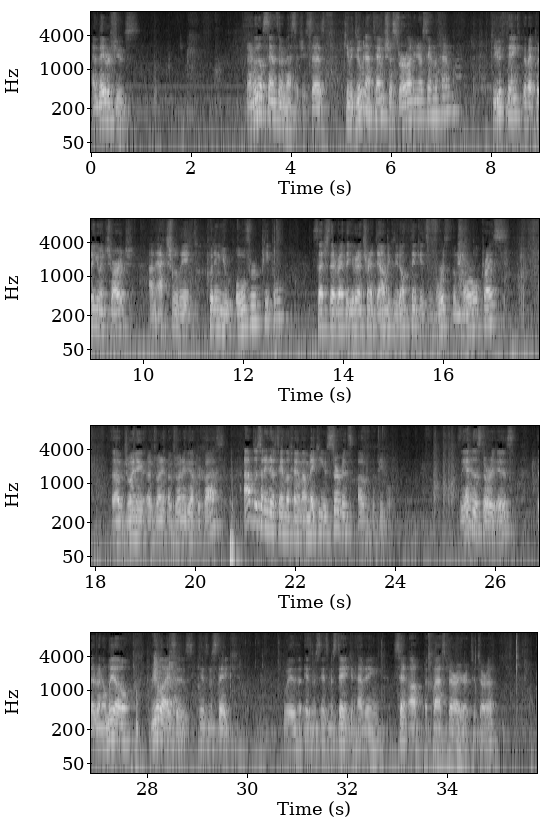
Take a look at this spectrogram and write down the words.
and they refuse. And Gamaliel sends them a message. He says. Do you think that by putting you in charge, I'm actually putting you over people, such that right that you're going to turn it down because you don't think it's worth the moral price of joining of joining, of joining the upper class? I'm making you servants of the people. So the end of the story is that Gamaliel realizes his mistake with his, his mistake in having set up a class barrier to Torah.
